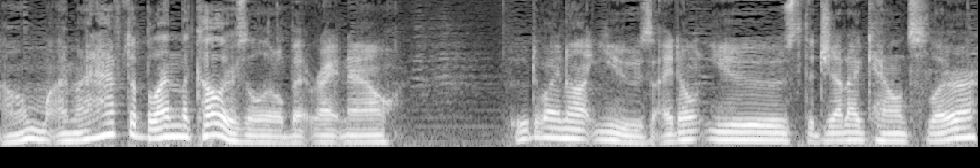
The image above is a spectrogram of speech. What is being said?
Um, I might have to blend the colors a little bit right now. Who do I not use? I don't use the Jedi Consular.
